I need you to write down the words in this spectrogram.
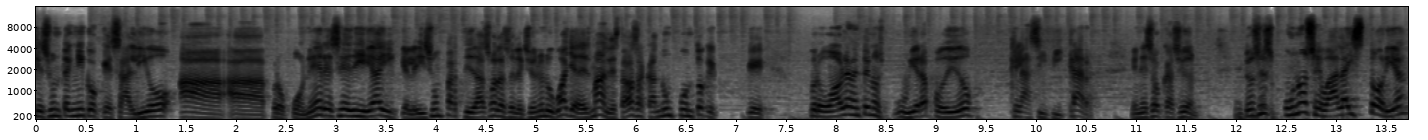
que es un técnico que salió a, proponer ese día y que le hizo un partidazo a la selección uruguaya. Es más, le estaba sacando un punto que, probablemente nos hubiera podido clasificar en esa ocasión. Entonces uno se va a la historia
